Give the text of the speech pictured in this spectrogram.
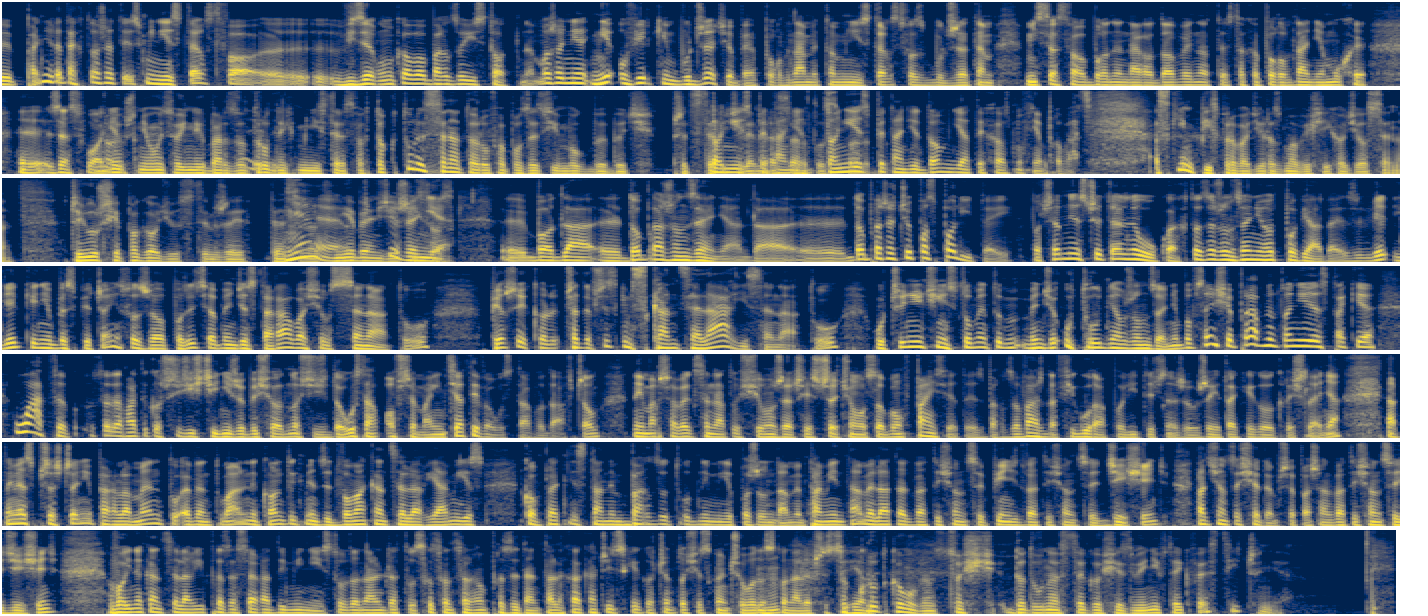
Y, panie redaktorze, to jest ministerstwo y, wizerunkowo bardzo istotne. Może nie, nie o wielkim budżecie, bo jak porównamy to ministerstwo z budżetem Ministerstwa Obrony Narodowej, no to jest trochę porównanie muchy y, ze słoniem. No już nie mówiąc o innych bardzo trudnych ministerstwach, to który z senatorów opozycji mógłby być przedstawicielem To nie jest pytanie, to nie jest pytanie do mnie, ja tych rozmów nie prowadzę. A z kim PiS prowadzi rozmowy, jeśli chodzi o Senat? Czy już się pogodził z tym, że ten Senat nie, Nie, będzie że nie. pisowski? Bo dla dobra rządzenia, dla dobra Rzeczypospolitej potrzebny jest czytelny układ. Kto za rządzenie odpowiada? Jest wie- wielkie niebezpieczeństwo, że opozycja będzie starała się z Senatu, pierwszej przede wszystkim z kancelarii Senatu, uczynić instrument, który będzie utrudniał rządzenie. Bo w sensie prawnym to nie jest takie łatwe. Senat ma tylko 30 dni, żeby się odnosić do ustaw. Owszem, ma inicjatywę ustawodawczą. No i marszałek Senatu siłą rzeczy jest trzecią osobą w państwie. To jest bardzo ważna figura polityczna, że użyję takiego określenia. Natomiast w przestrzeni parlamentu ewentualny konflikt między dwoma kancelariami jest kompletnie stanem bardzo trudnym i niepożądanym. Pamiętamy lata 2005-2010, 2007, przepraszam, 2010, wojnę kancelarii prezesa Rady Ministrów Donalda Tuska z kancelarią prezydenta Lecha Kaczyńskiego. Czym to się skończyło, doskonale wszyscy To wiemy. krótko mówiąc, coś do 12 się zmieni w tej kwestii, czy nie?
